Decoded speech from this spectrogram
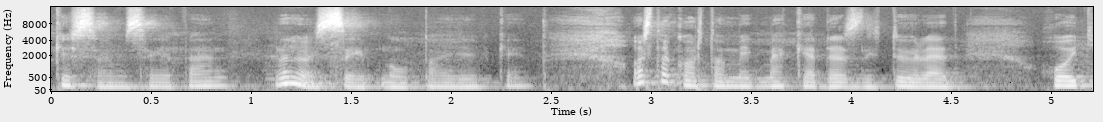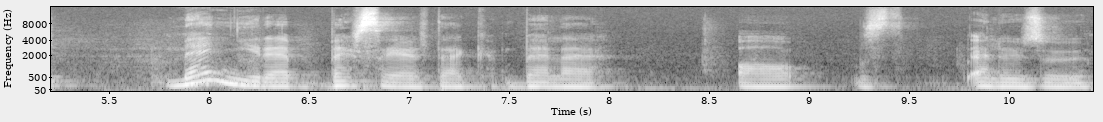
Köszönöm szépen. Nagyon szép nóta egyébként. Azt akartam még megkérdezni tőled, hogy mennyire beszéltek bele az előző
